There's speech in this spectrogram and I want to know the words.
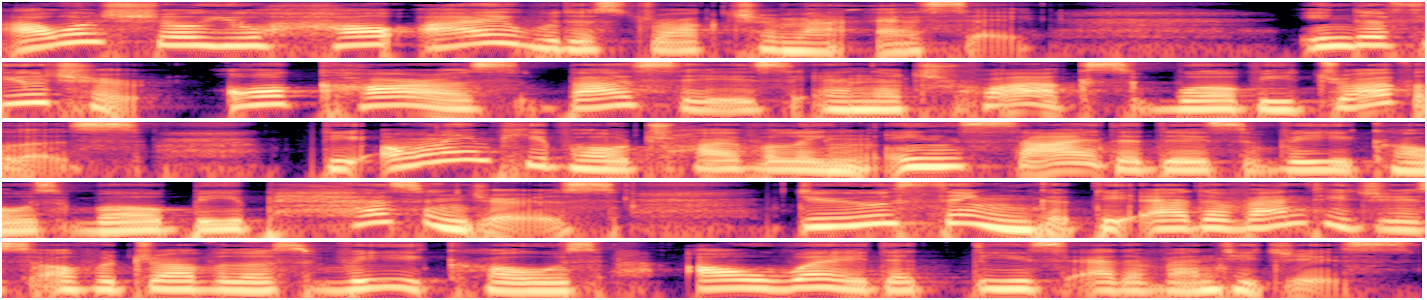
I will show you how I would structure my essay. In the future, all cars, buses, and trucks will be driverless. The only people traveling inside these vehicles will be passengers. Do you think the advantages of driverless vehicles outweigh the disadvantages?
